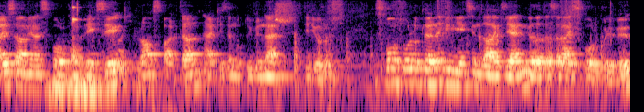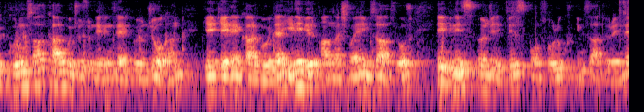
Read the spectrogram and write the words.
Ali Sami Yen Spor Kompleksi, Rams Park'tan herkese mutlu günler diliyoruz. Sponsorluklarına bir yenisini daha ekleyen Galatasaray Spor Kulübü, kurumsal kargo çözümlerinde önce olan GKN Kargo ile yeni bir anlaşmaya imza atıyor. Hepiniz öncelikle sponsorluk imza törenine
